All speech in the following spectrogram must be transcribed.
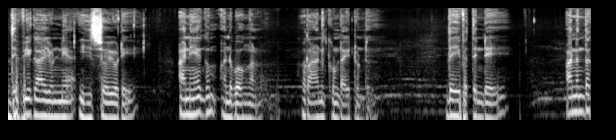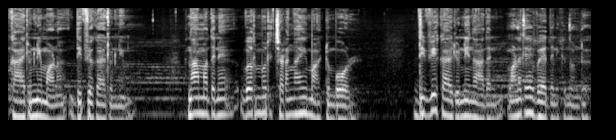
ദിവ്യകാരുണ്യ ഈശോയുടെ അനേകം അനുഭവങ്ങൾ റാണിക്കുണ്ടായിട്ടുണ്ട്. ദൈവത്തിന്റെ അനന്ത കാരുണ്യമാണ് ദിവ്യകാരുണ്യം. നാം അതിനെ വെറുമൊരു ചടങ്ങായി മാറ്റുമ്പോൾ ദിവ്യകാരുണ്യനാഥൻ വളരെ വേദനിക്കുന്നുണ്ട്.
